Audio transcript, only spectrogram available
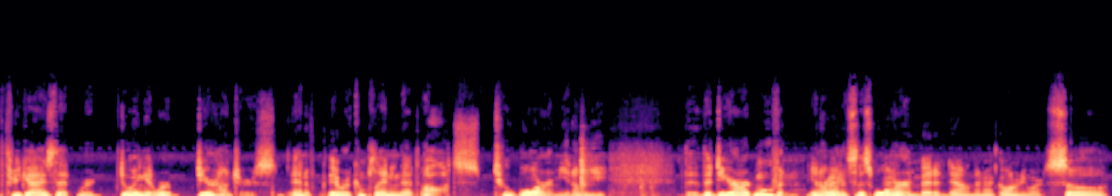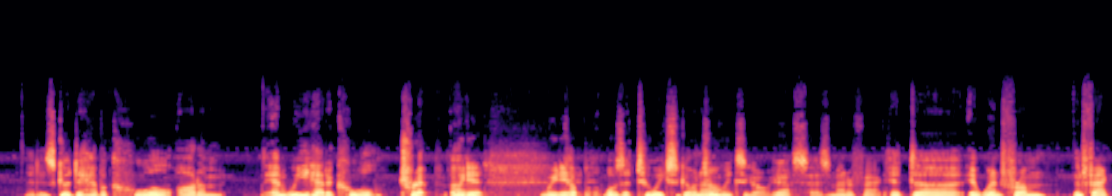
three guys that were doing it were deer hunters, and they were complaining that oh, it's too warm, you know, you, the, the deer aren't moving, you know, when it's this Right. warm. bedded down. They're not going anywhere. So it is good to have a cool autumn, and we had a cool trip. we uh, did. We did. Couple, what was it? Two weeks ago now. Two weeks ago, yes, as a matter of fact. It uh, it went from, in fact,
